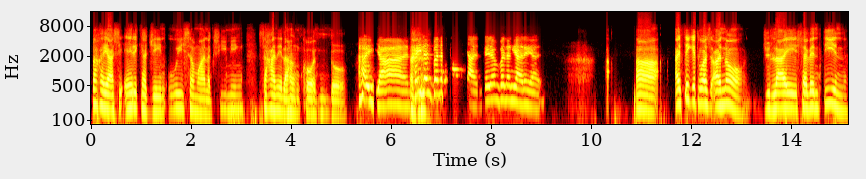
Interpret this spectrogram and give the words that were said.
pa kaya si Erica Jane Uy sa mga nag-swimming sa kanilang kondo? Ayan. Kailan ba nangyari yan? Kailan ba nangyari yan? Ah, I think it was ano, July 17.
